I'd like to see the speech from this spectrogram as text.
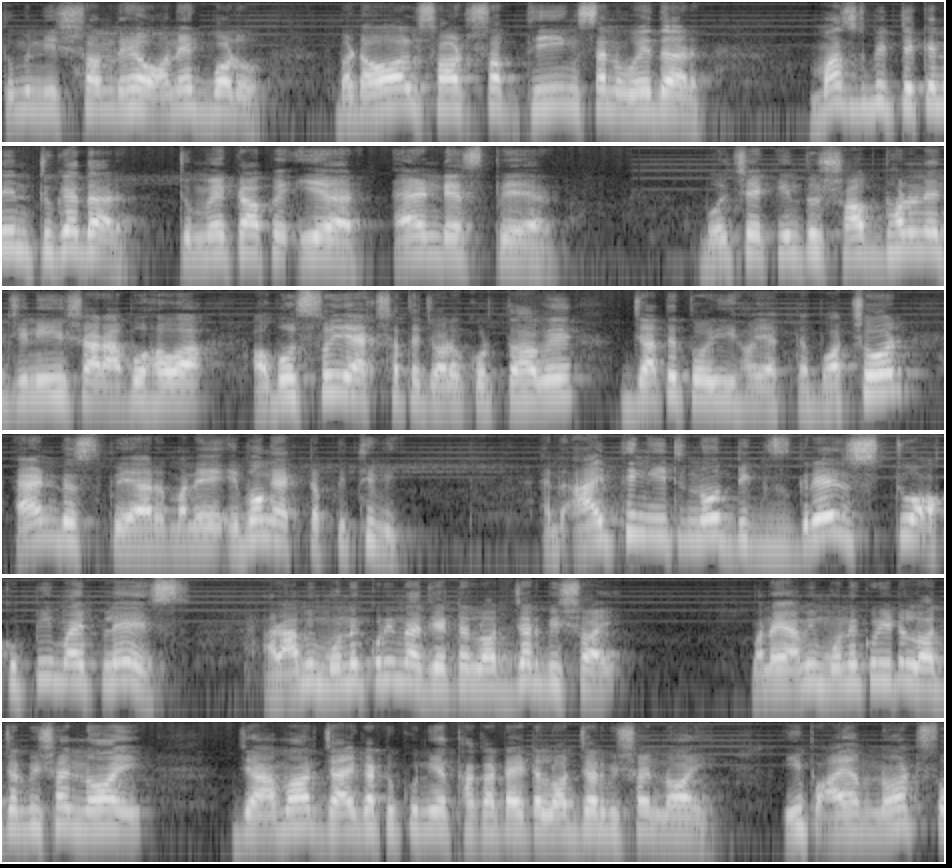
তুমি নিঃসন্দেহে অনেক বড়। But all sorts of things and weather must be taken in together to make up a year and a sphere বলছে, কিন্তু সব ধরনের জিনিস আর আবহাওয়া অবশ্যই একসাথে জড়ো করতে হবে যাতে তৈরি হয় একটা বছর অ্যান্ড স্পেয়ার মানে এবং একটা পৃথিবী। And I think it no disgrace to occupy my place আর আমি মনে করি না যে এটা লজ্জার বিষয়। মানে আমি মনে করি এটা লজ্জার বিষয় নয় যে আমার জায়গাটুকু নিয়ে থাকাটা এটা লজ্জার বিষয় নয়। If I am not so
